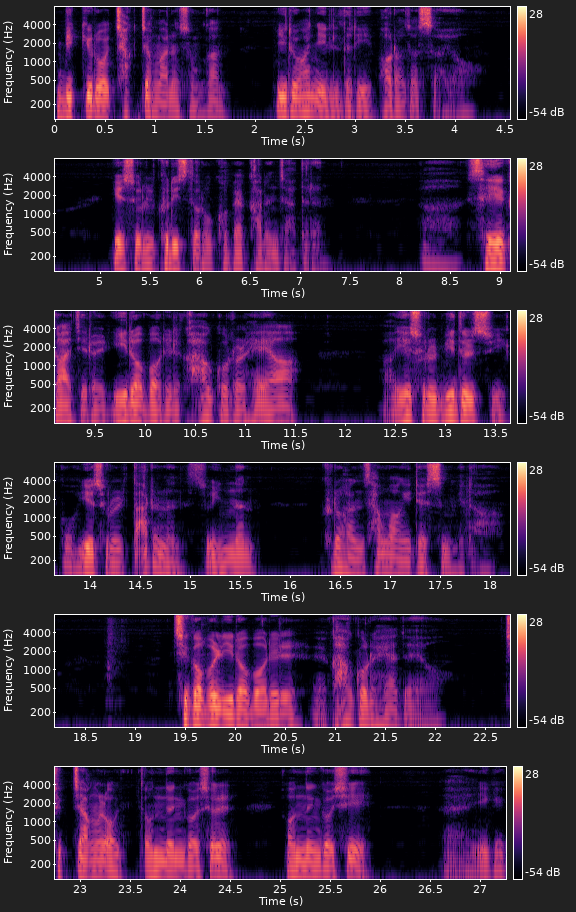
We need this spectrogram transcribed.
믿기로 작정하는 순간 이러한 일들이 벌어졌어요. 예수를 그리스도로 고백하는 자들은 아, 세 가지를 잃어버릴 각오를 해야 아, 예수를 믿을 수 있고 예수를 따르는 수 있는 그러한 상황이 됐습니다. 직업을 잃어버릴 각오를 해야 돼요. 직장을 얻는 것을 얻는 것이 이게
